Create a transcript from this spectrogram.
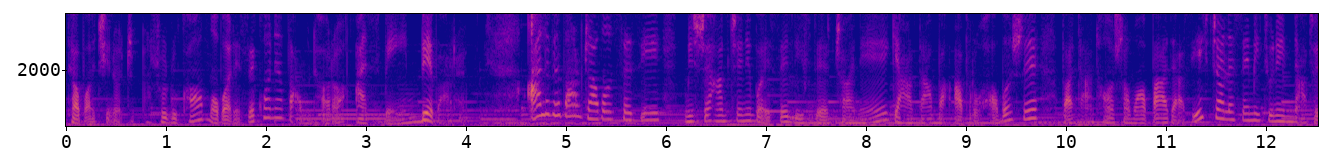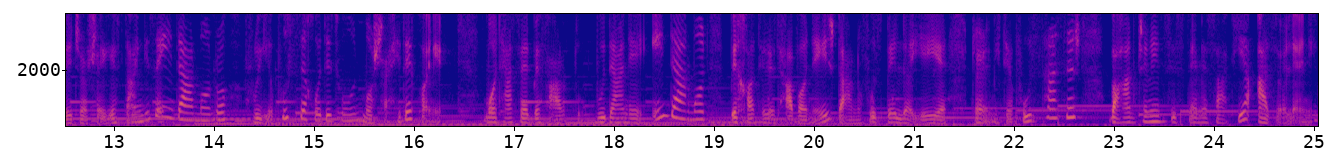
تا با چین و ها مبارزه کنه و اونها را از بین ببره. علاوه بر جوانسازی میشه همچنین باعث لیفت چانه گردن و ابروها باشه و تنها شما بعد از یک جلسه می‌تونید نتایج شگفت انگیز این درمان رو روی پوست خودتون مشاهده کنید منحصر به فرد بودن این درمان به خاطر تواناییش در نفوذ به لایه درمیت پوست هستش و همچنین سیستم سطحی عضلانی.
